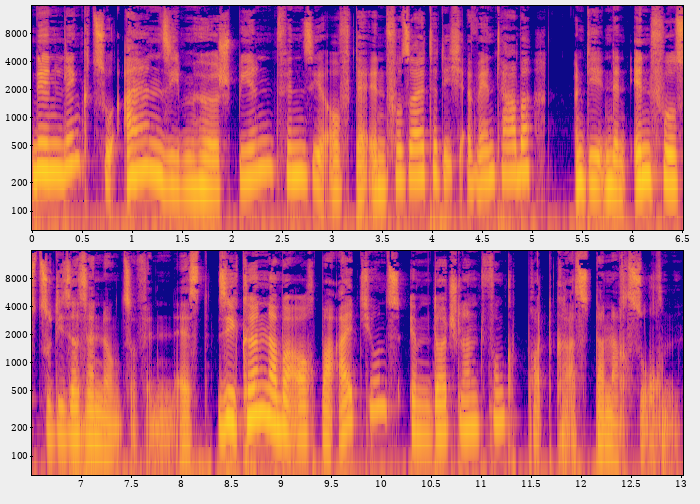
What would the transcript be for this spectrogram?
Den Link zu allen sieben Hörspielen finden Sie auf der Infoseite, die ich erwähnt habe, und die in den Infos zu dieser Sendung zu finden ist. Sie können aber auch bei iTunes im Deutschlandfunk Podcast danach suchen.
